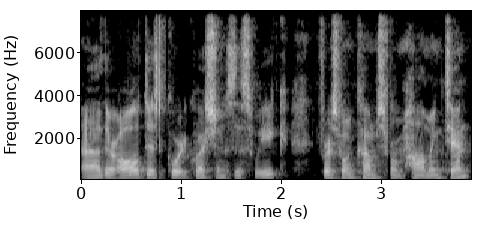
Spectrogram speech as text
uh, they're all Discord questions this week. First one comes from Homington,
